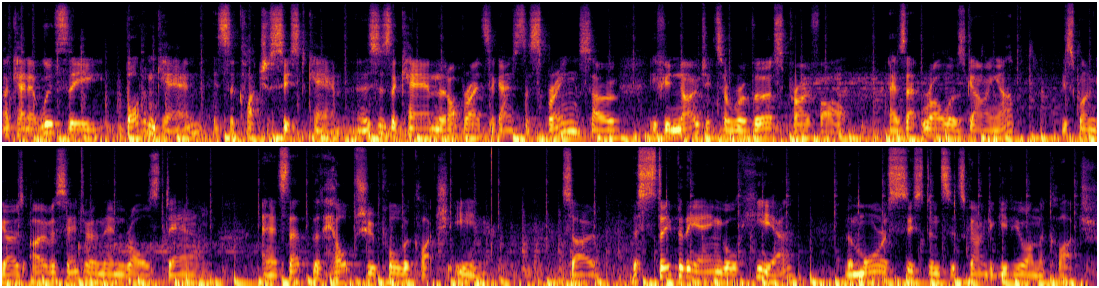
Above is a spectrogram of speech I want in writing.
Okay, now with the bottom cam, it's the clutch assist cam. Now this is the cam that operates against the spring, so if you note, it's a reverse profile. As that roller's going up, this one goes over center and then rolls down. And it's that that helps you pull the clutch in. So the steeper the angle here, the more assistance it's going to give you on the clutch.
